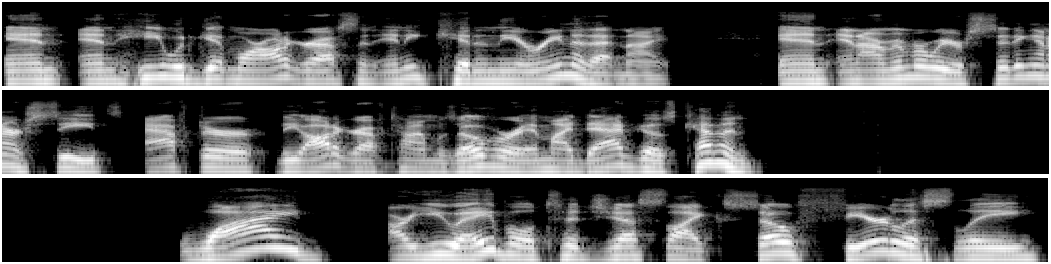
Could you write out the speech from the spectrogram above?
And and he would get more autographs than any kid in the arena that night. And and I remember we were sitting in our seats after the autograph time was over, and my dad goes, Kevin, why are you able to just like so fearlessly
